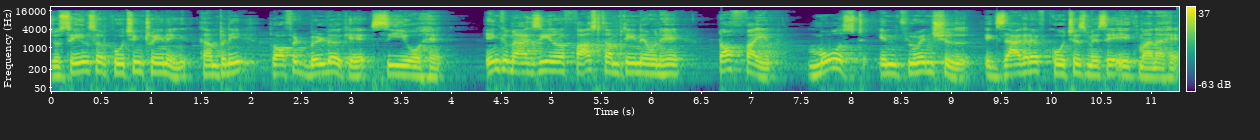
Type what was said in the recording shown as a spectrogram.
जो सेल्स और coaching training company profit builder के सीईओ हैं। इंक मैगजीन और फास्ट कंपनी ने उन्हें top five most influential executive coaches में से एक माना है।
